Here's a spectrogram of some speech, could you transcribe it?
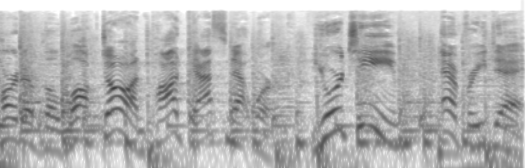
part of the Locked On Podcast Network. Your team every day.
